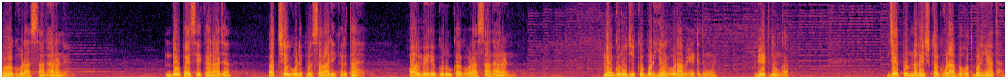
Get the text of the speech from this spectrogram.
वह घोड़ा साधारण है। दो पैसे का राजा अच्छे घोड़े पर सवारी करता है और मेरे गुरु का घोड़ा साधारण। मैं गुरु जी को बढ़िया घोड़ा भेंट दूँगा भेंट दूँगा। जयपुर नरेश का घोड़ा बहुत बढ़िया था।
